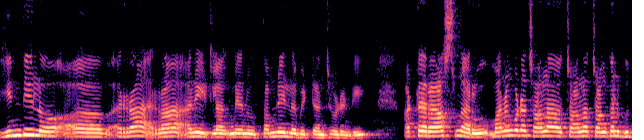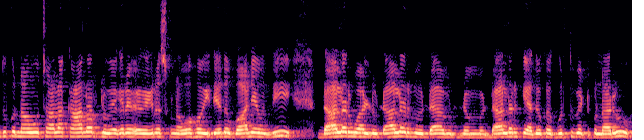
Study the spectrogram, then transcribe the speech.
హిందీలో రా రా అని ఇట్లా నేను తమ్నేల్లో పెట్టాను చూడండి. అట్లా రాస్తున్నారు. మనం కూడా చాలా చాలా చంకలు గుద్దుకున్నాము చాలా కాలర్లు ఎగర ఎగరేసుకున్నాం ఓహో ఇదేదో బాగానే ఉంది. డాలర్ వాళ్ళు డాలర్ డాలర్కి అదొక గుర్తు పెట్టుకున్నారు.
